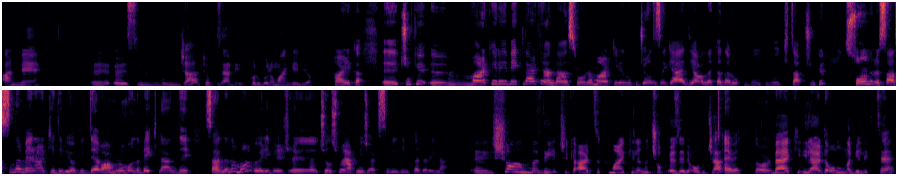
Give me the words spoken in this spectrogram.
anne e, öğesinin bulunacağı çok güzel bir kurgu roman geliyor. Harika. E, çünkü e, Markela'yı beklerkenden sonra Markela'nın kucağınıza geldiği ana kadar o- bu, bu kitap çünkü. Sonrası aslında merak ediliyor. Bir devam romanı beklendi senden ama öyle bir e, çalışma yapmayacaksın bildiğim kadarıyla. Şu anda değil çünkü artık Markila'nın çok özeli olacak. Evet, doğru. Belki ileride onunla birlikte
